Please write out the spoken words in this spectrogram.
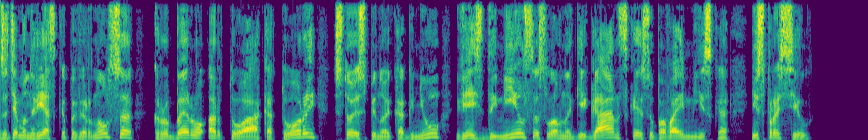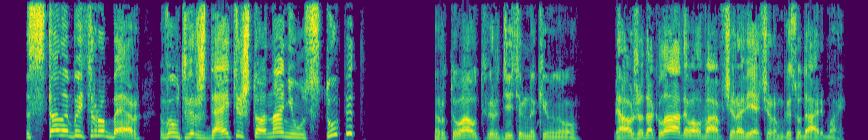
Затем он резко повернулся к Роберу Артуа, который, стоя спиной к огню, весь дымился, словно гигантская суповая миска, и спросил — «Стало быть, Робер, вы утверждаете, что она не уступит?» Ртуа утвердительно кивнул. «Я уже докладывал вам вчера вечером, государь мой,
